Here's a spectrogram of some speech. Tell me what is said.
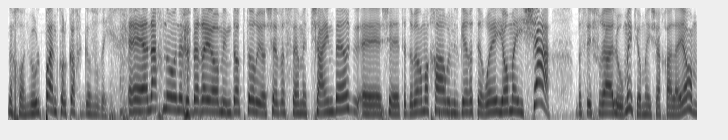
נכון, באולפן כל כך גברי. אה, אנחנו נדבר היום עם דוקטור יושבה סמת שיינברג, אה, שתדבר מחר במסגרת אירועי יום האישה בספרייה הלאומית, יום האישה חל היום.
